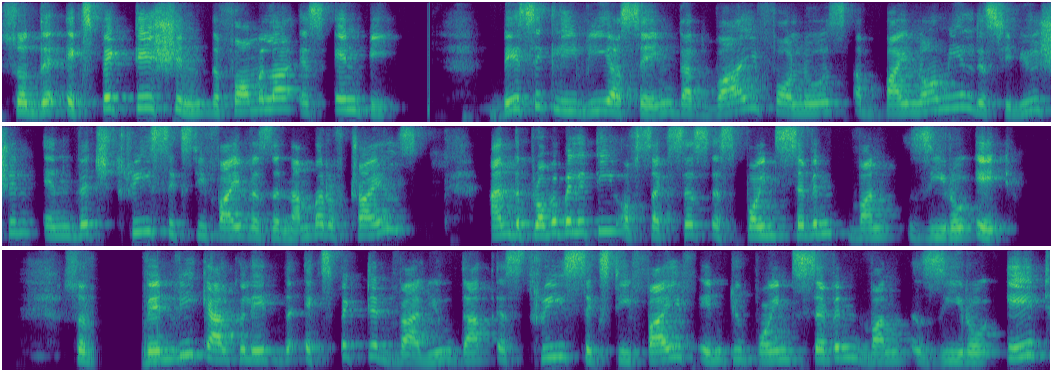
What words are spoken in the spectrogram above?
So the expectation, the formula is NP. Basically, we are saying that y follows a binomial distribution in which 365 is the number of trials and the probability of success is 0.7108. So when we calculate the expected value, that is 365 into 0.7108,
